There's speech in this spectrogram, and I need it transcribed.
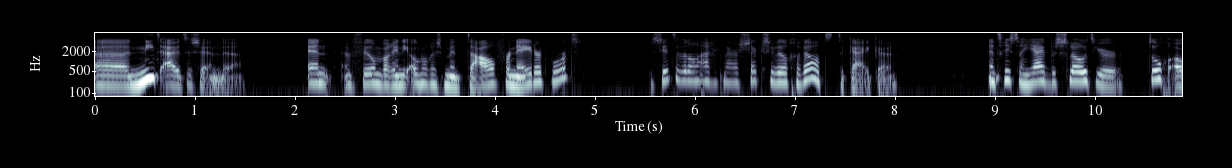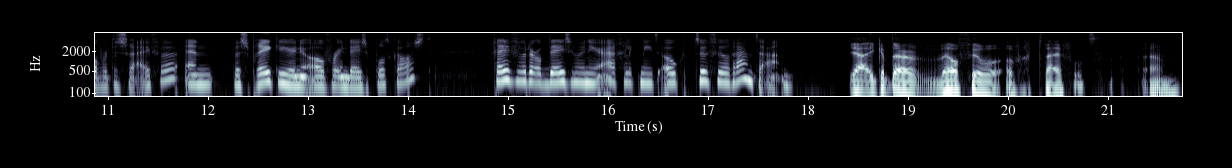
uh, niet uit te zenden. En een film waarin hij ook nog eens mentaal vernederd wordt. Zitten we dan eigenlijk naar seksueel geweld te kijken? En Tristan, jij besloot hier toch over te schrijven. En we spreken hier nu over in deze podcast. Geven we er op deze manier eigenlijk niet ook te veel ruimte aan? Ja, ik heb daar wel veel over getwijfeld. Um,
